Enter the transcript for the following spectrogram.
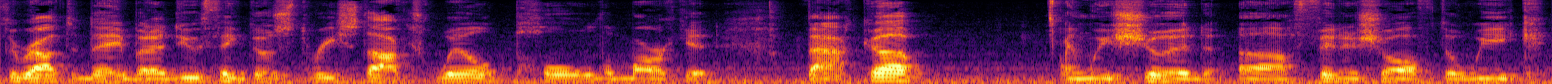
throughout the day, but I do think those three stocks will pull the market back up, and we should uh, finish off the week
